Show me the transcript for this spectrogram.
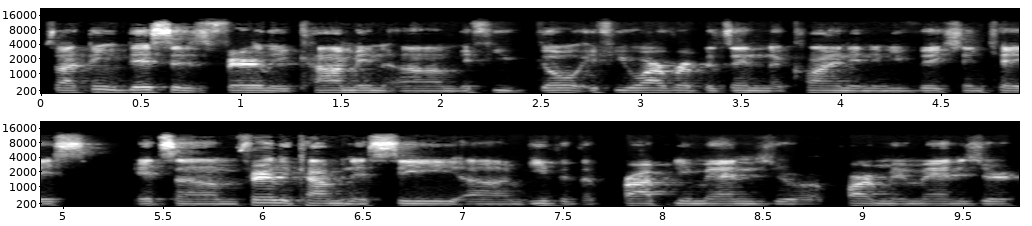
So I think this is fairly common. Um, if you go, if you are representing a client in an eviction case, it's um, fairly common to see um, either the property manager or apartment manager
